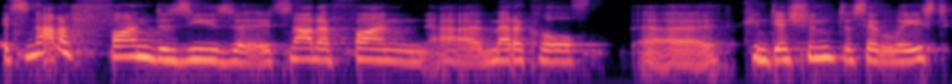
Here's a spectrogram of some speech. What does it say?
it's not a fun disease. It's not a fun uh, medical uh, condition to say the least.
